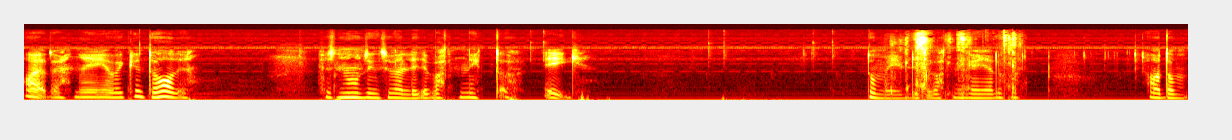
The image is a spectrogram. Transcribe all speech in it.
Har jag det? Nej, jag verkar inte ha det. Finns det någonting som är lite vattnigt då? Ägg. De är ju lite vattniga i alla fall. Ja, de,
